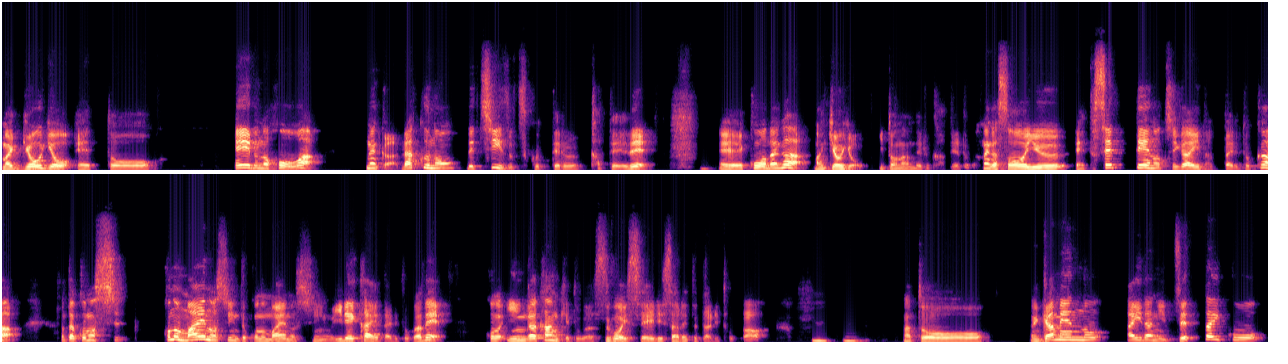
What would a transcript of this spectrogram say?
まあ漁業、えっと、エールの方は、なんか酪農でチーズ作ってる家庭で、えーコーダが、まあ、漁業営んでる家庭とか、なんかそういう、えっと設定の違いだったりとか、またこのしこの前のシーンとこの前のシーンを入れ替えたりとかで、この因果関係とかがすごい整理されてたりとか、うんうんあと、画面の間に絶対こ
